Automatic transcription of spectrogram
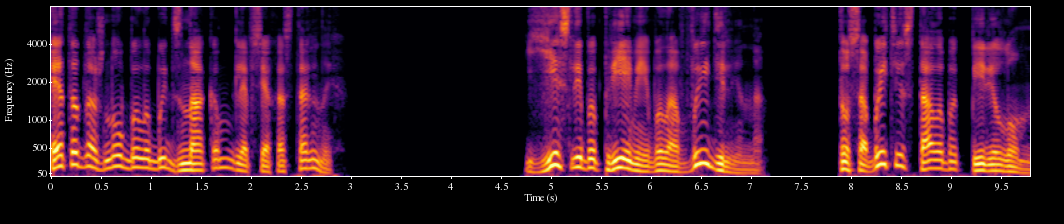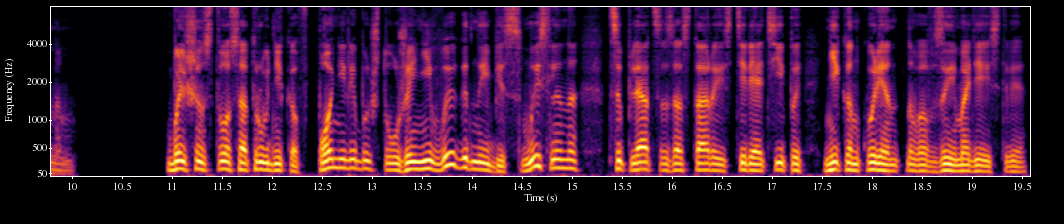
Это должно было быть знаком для всех остальных. Если бы премия была выделена, то событие стало бы переломным. Большинство сотрудников поняли бы, что уже невыгодно и бессмысленно цепляться за старые стереотипы неконкурентного взаимодействия,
